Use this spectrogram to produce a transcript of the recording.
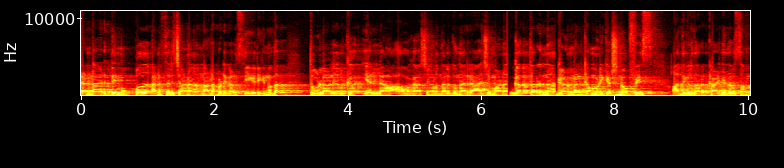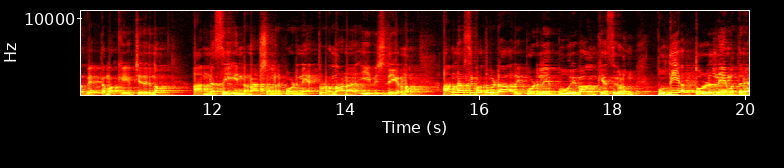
രണ്ടായിരത്തി മുപ്പത് അനുസരിച്ചാണ് നടപടികൾ സ്വീകരിക്കുന്നത്. തൊഴിലാളികൾക്ക് എല്ലാ അവകാശങ്ങളും നൽകുന്ന രാജ്യമാണ് ഖത്തർ എന്ന് ഗവൺമെന്റ് കമ്മ്യൂണിക്കേഷൻ ഓഫീസ് അധികൃതർ കഴിഞ്ഞ ദിവസം വ്യക്തമാക്കുകയും ചെയ്തിരുന്നു. ആംനസി ഇന്റർനാഷണൽ റിപ്പോർട്ടിനെ തുടർന്നാണ് ഈ വിശദീകരണം. ആംനസി പുറത്തുവിട്ട റിപ്പോർട്ടിലെ ഭൂരിഭാഗം കേസുകളും പുതിയ തൊഴിൽ നിയമത്തിന്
